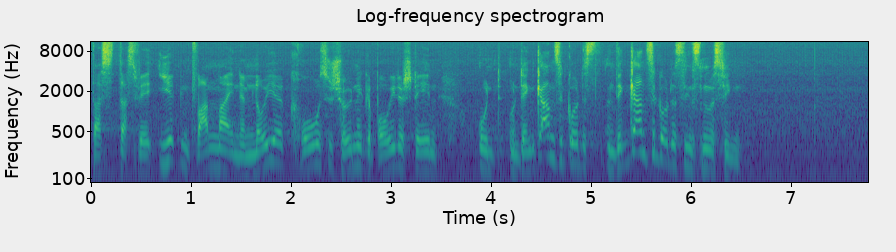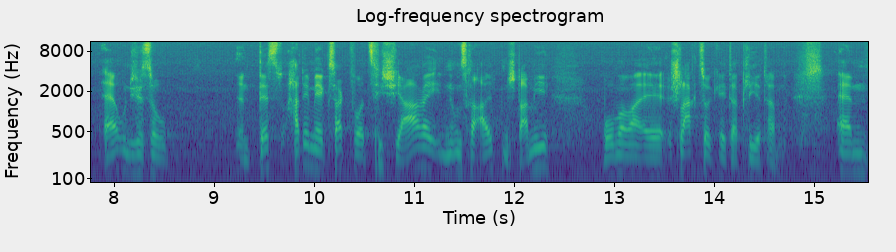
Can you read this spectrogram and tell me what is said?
dass, dass wir irgendwann mal in einem neuen, großen, schönen Gebäude stehen und, und, den, ganzen Gottesdienst, und den ganzen Gottesdienst nur singen. Ja, und ich so, und das hat er mir gesagt vor zig Jahren in unserer alten Stammi, wo wir mal äh, Schlagzeug etabliert haben. Ähm,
